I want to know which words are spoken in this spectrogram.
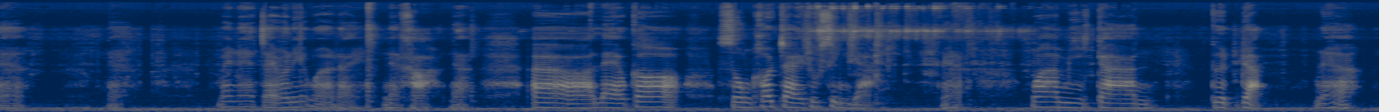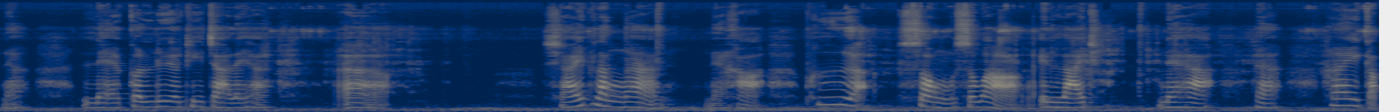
นะฮะนะไม่แน่ใจว่าเรียกว่าอะไรนะคะนะ แล้วก็ทรงเข้าใจทุกสิ่งอย่างนะฮะว่ามีการเกิดดับนะฮะนะแล้วก็เลือกที่จะอะไรคะใช้พลังงานนะคะเพื่อส่องสว่าง enlight นะคะนะให้กับ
